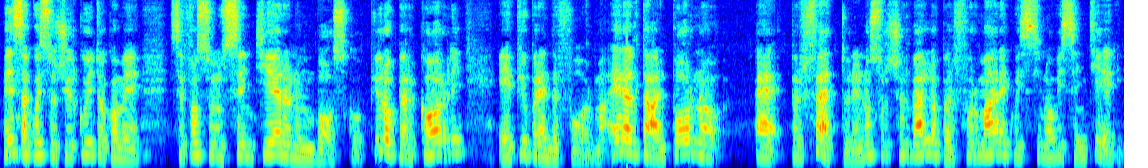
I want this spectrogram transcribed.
Pensa a questo circuito come se fosse un sentiero in un bosco, più lo percorri e più prende forma. in realtà il porno è perfetto nel nostro cervello per formare questi nuovi sentieri,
